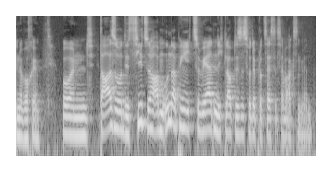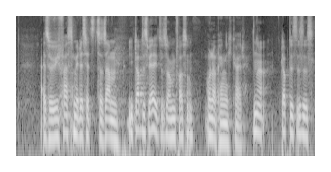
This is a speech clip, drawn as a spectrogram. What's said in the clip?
in der Woche. Und da so das Ziel zu haben, unabhängig zu werden, ich glaube, das ist so der Prozess des Erwachsenwerden. Also wie fassen wir das jetzt zusammen? Ich glaube, das wäre die Zusammenfassung. Unabhängigkeit. Ja, ich glaube, das ist es.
